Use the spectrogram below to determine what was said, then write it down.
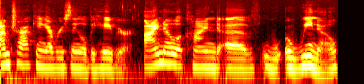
I'm tracking every single behavior. I know what kind of, uh, we know,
